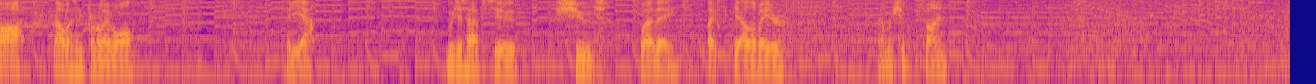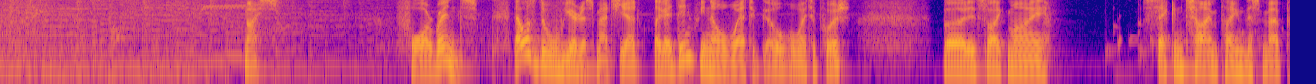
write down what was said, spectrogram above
Ah, oh, that was in front of my wall. But yeah. We just have to shoot where they, like the elevator, and we should be fine. Nice. Four wins. That was the weirdest match yet. Like, I didn't really know where to go or where to push. But it's like my second time playing this map.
